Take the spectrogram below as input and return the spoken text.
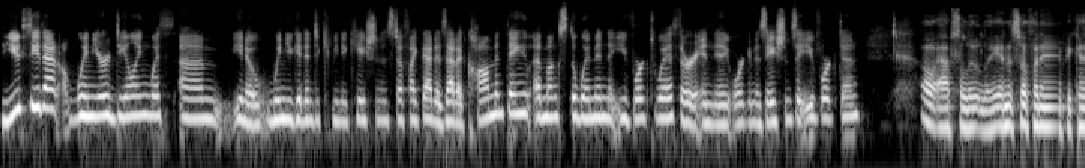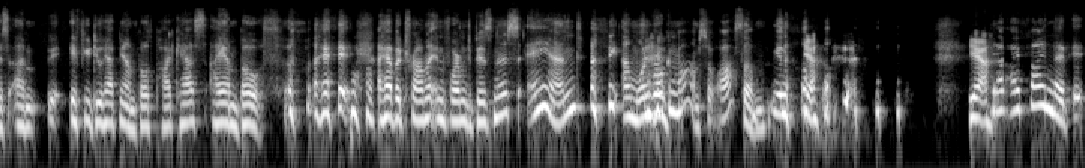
you see that when you're dealing with, um, you know, when you get into communication and stuff like that? Is that a common thing amongst the women that you've worked with or in the organizations that you've worked in? Oh, absolutely. And it's so funny because um, if you do have me on both podcasts, I am both. I have a trauma informed business and I'm one broken mom. So awesome. You know? Yeah. Yeah. yeah. I find that it,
